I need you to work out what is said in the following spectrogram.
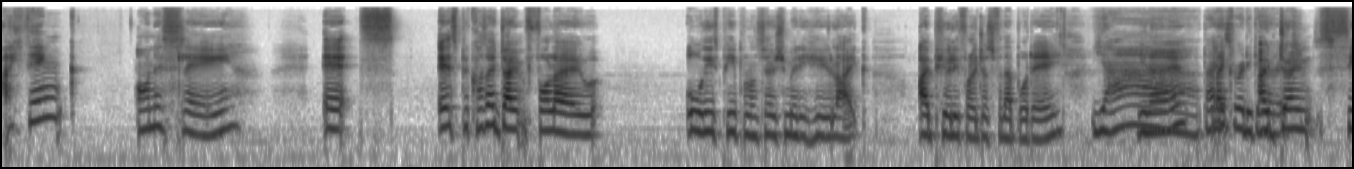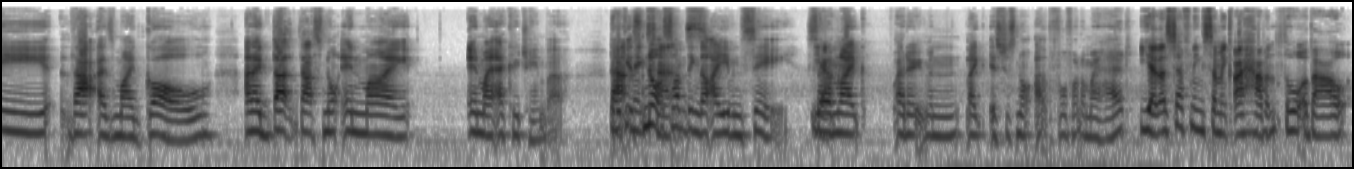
I think honestly, it's it's because I don't follow all these people on social media who like I purely follow just for their body. Yeah, you know that is like, really good. i don't see that as my goal and i that that's not in my in my echo chamber That like it's not sense. something that i even see so Yeah. i'm like i don't even like it's just not at the forefront of my head yeah, that's definitely something I haven't thought about.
